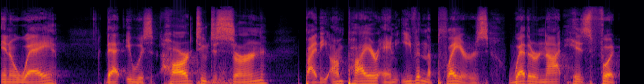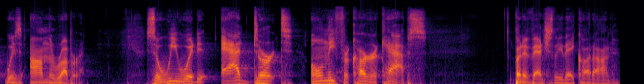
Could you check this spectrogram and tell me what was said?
in a way that it was hard to discern by the umpire and even the players whether or not his foot was on the rubber. So we would add dirt only for Carter Capps but eventually they caught on.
